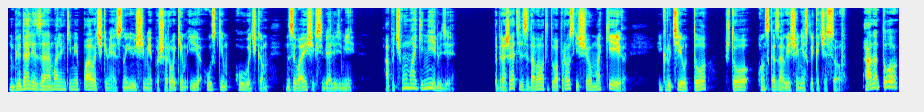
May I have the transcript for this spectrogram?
наблюдали за маленькими палочками, снующими по широким и узким улочкам, называющих себя людьми. А почему маги не люди? Подражатель задавал этот вопрос еще Макею и крутил то, что он сказал еще несколько часов. «А на то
